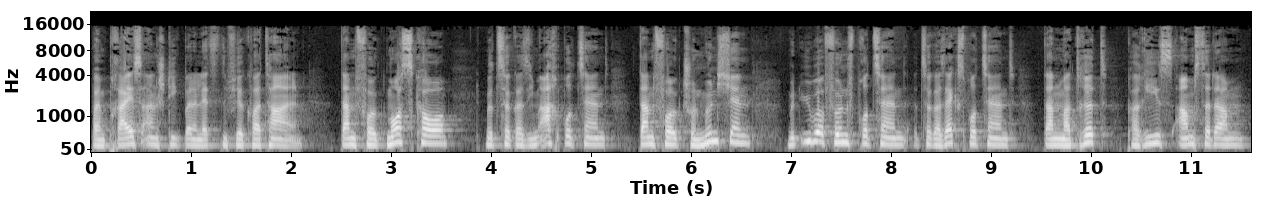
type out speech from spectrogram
beim Preisanstieg bei den letzten vier Quartalen. Dann folgt Moskau mit ca. 7, 8 Prozent. Dann folgt schon München mit über 5 Prozent, ca. 6 Prozent. Dann Madrid, Paris, Amsterdam,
